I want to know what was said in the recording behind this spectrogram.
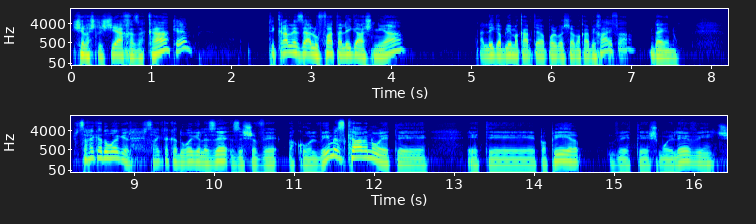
של השלישייה החזקה, כן. תקרא לזה אלופת הליגה השנייה, הליגה בלי מכבי תל אביב, הפועל באר שבע, מכבי חיפה, דיינו. שתשחק כדורגל, שתשחק את הכדורגל הזה, זה שווה הכל. ואם הזכרנו את, אה, את אה, פפיר ואת אה, שמואלביץ'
